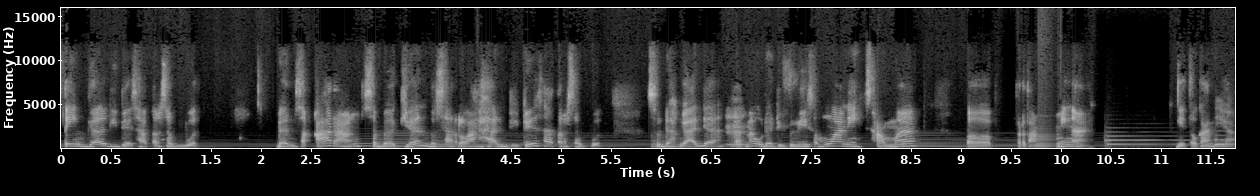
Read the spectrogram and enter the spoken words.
tinggal di desa tersebut dan sekarang sebagian besar lahan di desa tersebut sudah nggak ada Mm. karena udah dibeli semua nih sama eh, Pertamina gitu kan Iya.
